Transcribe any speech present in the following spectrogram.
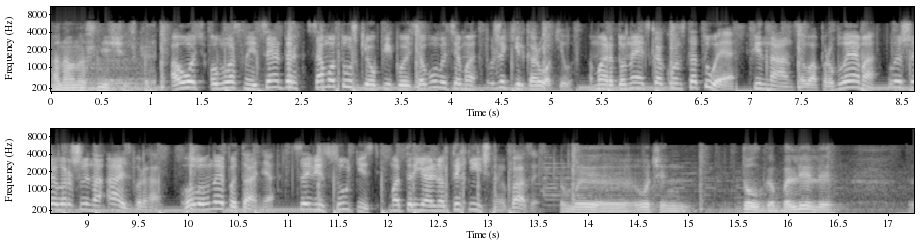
она у нас нищенская. А ось обласний центр самотужки опікується вулицями вже кілька років. Мер Донецька констатує, фінансова проблема лише вершина айсберга. Головне питання це відсутність матеріально-технічної бази. Мы э, очень долго болели э,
